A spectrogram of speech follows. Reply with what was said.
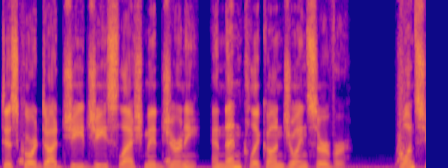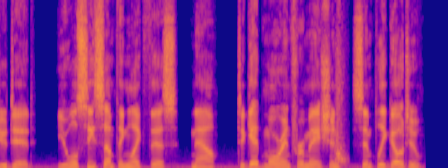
discord.gg slash midjourney and then click on Join Server. Once you did, you will see something like this. Now, to get more information, simply go to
